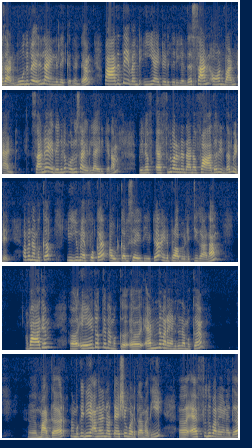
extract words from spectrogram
അതാണ്. മൂന്ന് പേര് ലൈനിൽ നിൽക്കുന്നുണ്ട്. അപ്പോൾ ആദ്യത്തെ ഇവന്റ് ഈ ആയിട്ട് എടുത്തിരിക്കുന്നത് son on one and son ഏതെങ്കിലും ഒരു സൈഡിലായിരിക്കണം. പിന്നെ എഫ് എന്ന് പറയുന്നത് എന്താണ്? ഫാദർ ഇൻ ദ മിഡിൽ അപ്പോൾ നമുക്ക് ഇയും എഫ് ഒക്കെ ഔട്ട്കംസ് എഴുതിയിട്ട് അതിന്റെ പ്രോബിലിറ്റി കാണാം. അപ്പോൾ ആദ്യം ഏതൊക്കെ നമുക്ക് എം എന്ന് പറയുന്നത് നമുക്ക് മദർ നമുക്ക് ഇനി അങ്ങനെ നൊട്ടേഷൻ കൊടുത്താൽ മതി. എഫ് എന്ന് പറയണത്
